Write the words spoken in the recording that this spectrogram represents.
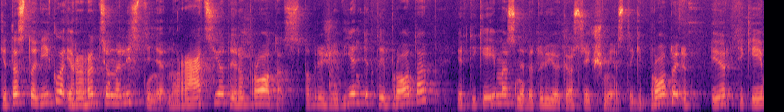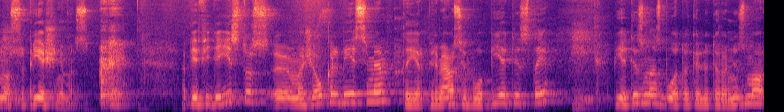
Kita stovykla yra racionalistinė, nuo racijo tai yra protas, pabrėžia vien tik tai protą ir tikėjimas nebeturi jokios reikšmės. Taigi proto ir, ir tikėjimo supriešinimas. Apie fideistus e, mažiau kalbėsime, tai ir pirmiausiai buvo pietistai, Pietizmas buvo tokia liuteronizmo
